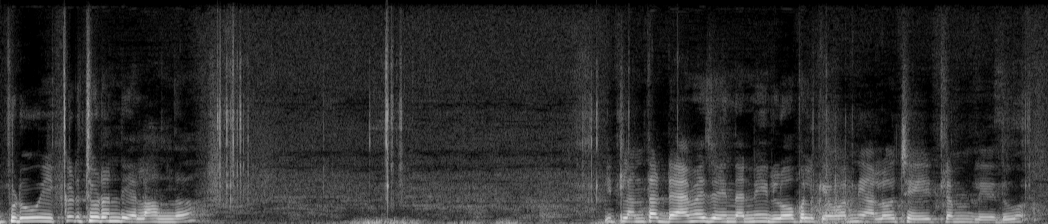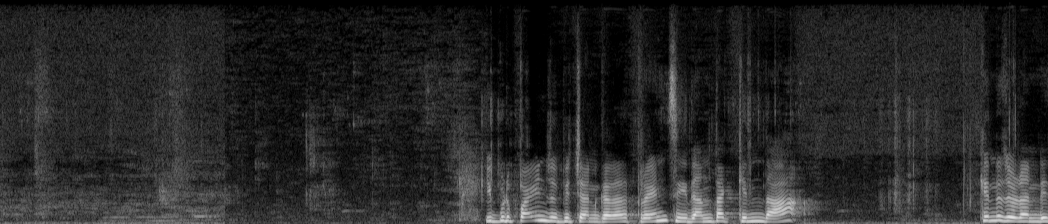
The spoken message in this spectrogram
ఇప్పుడు ఇక్కడ చూడండి ఎలా ఉందో. ఇట్లంతా డ్యామేజ్ అయిందని లోపలికి ఎవరిని అలో చేయటం లేదు. ఇప్పుడు పైన చూపించాను కదా ఫ్రెండ్స్ ఇదంతా కింద. కింద చూడండి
